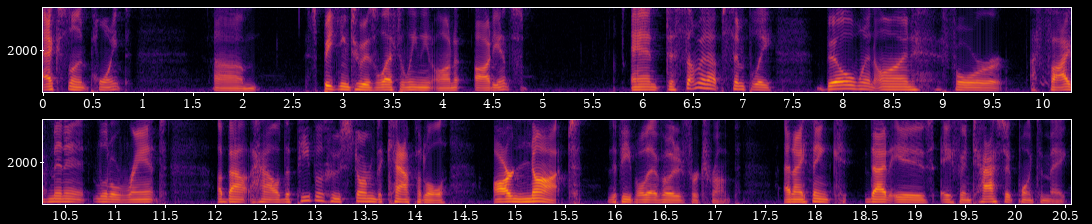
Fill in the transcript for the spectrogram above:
excellent point. Um, speaking to his left-leaning on audience, and to sum it up simply, Bill went on for a five-minute little rant about how the people who stormed the Capitol are not the people that voted for Trump. And I think that is a fantastic point to make.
